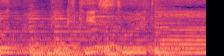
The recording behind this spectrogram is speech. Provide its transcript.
arcod, megtisztultál.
